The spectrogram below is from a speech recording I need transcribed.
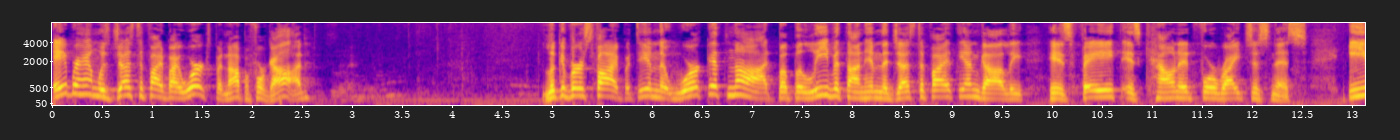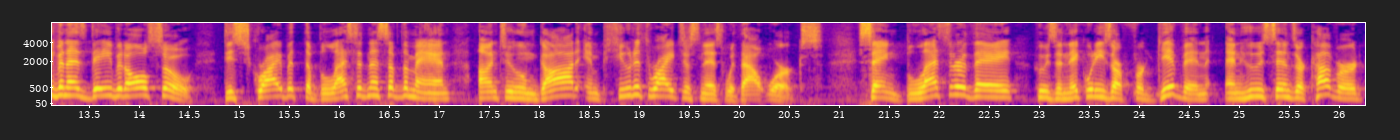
Abraham was justified by works, but not before God. Look at verse 5. But to him that worketh not, but believeth on him that justifieth the ungodly, his faith is counted for righteousness. Even as David also describeth the blessedness of the man unto whom God imputeth righteousness without works, saying, Blessed are they whose iniquities are forgiven and whose sins are covered.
